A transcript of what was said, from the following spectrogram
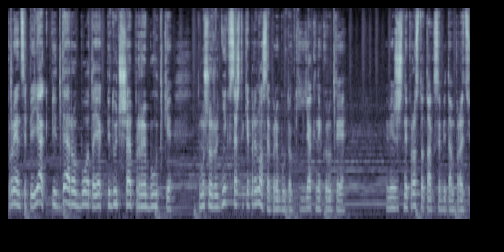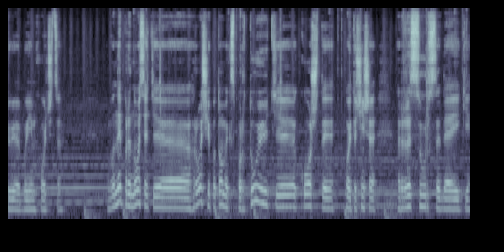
принципі, як піде робота, як підуть ще прибутки. Тому що руднік все ж таки приносить прибуток, як не крути. Він ж не просто так собі там працює, бо їм хочеться. Вони приносять е, гроші, потім експортують е, кошти, ой, точніше, ресурси деякі.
